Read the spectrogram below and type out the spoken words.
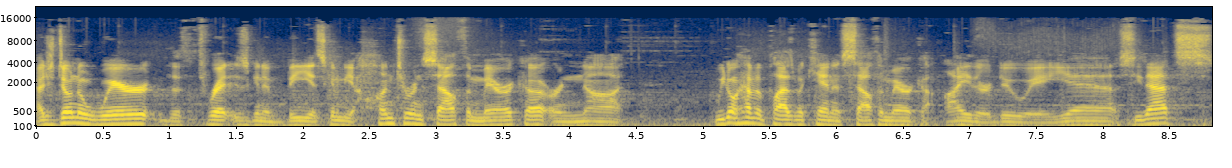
I just don't know where the threat is going to be. It's going to be a hunter in South America or not. We don't have a plasma cannon in South America either, do we? Yeah, see, that's...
